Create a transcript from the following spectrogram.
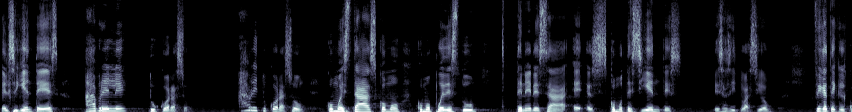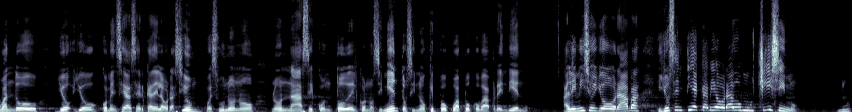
el siguiente es, ábrele tu corazón. Abre tu corazón. ¿Cómo estás? ¿Cómo, cómo puedes tú tener esa, eh, cómo te sientes esa situación? Fíjate que cuando yo, yo comencé acerca de la oración, pues uno no, no nace con todo el conocimiento, sino que poco a poco va aprendiendo. Al inicio yo oraba y yo sentía que había orado muchísimo, ¿no?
